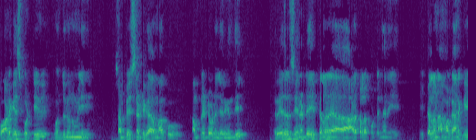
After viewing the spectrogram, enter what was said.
గోడకేసి కొట్టి గొంతు నునుమి చంపేసినట్టుగా మాకు కంప్లైంట్ ఇవ్వడం జరిగింది. రీజన్స్ ఏంటంటే ఈ పిల్ల ఆడపిల్ల పుట్టిందని ఈ పిల్లని అమ్మకానికి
